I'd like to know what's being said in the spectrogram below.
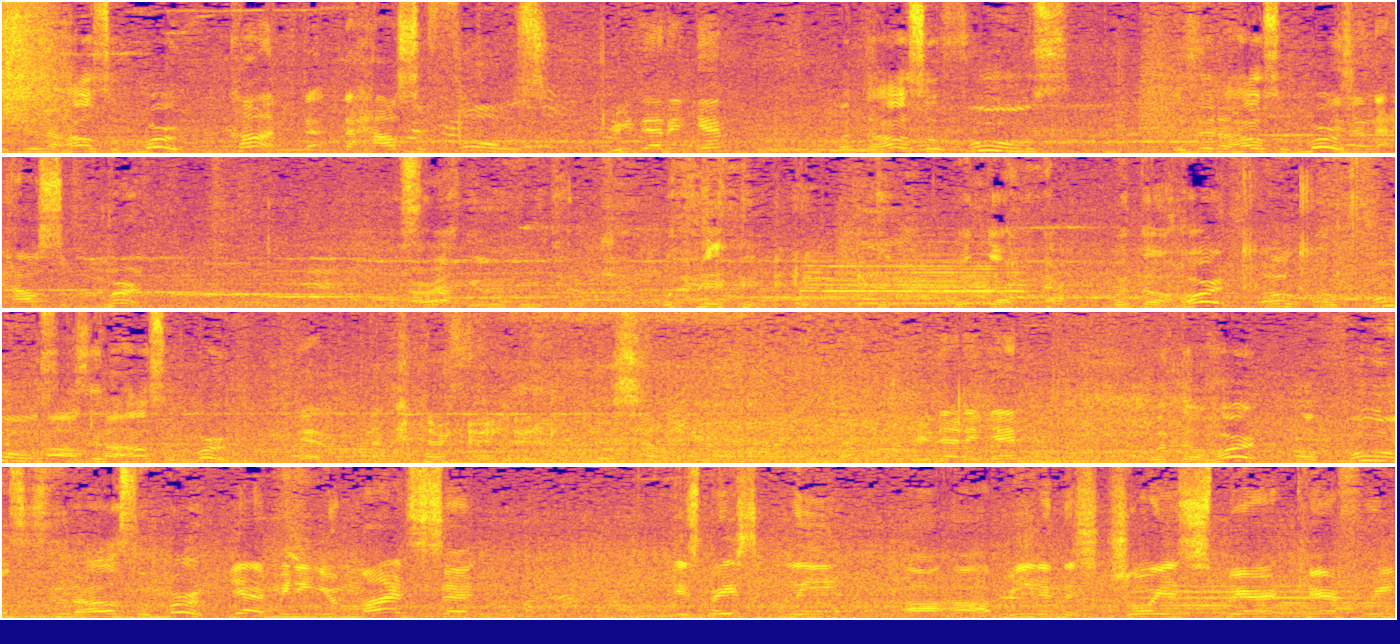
is in the house of mirth. Khan, the, the house of fools. Read that again. But the house of fools is in the house of mirth. Is in the house of mirth. All right. but the but the heart of, of fools Oh, is in the oh, house of mirth. Yeah. Read that again. But the heart of fools is in the house of mirth. Yeah, meaning your mindset is basically uh, uh, being in this joyous spirit, carefree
